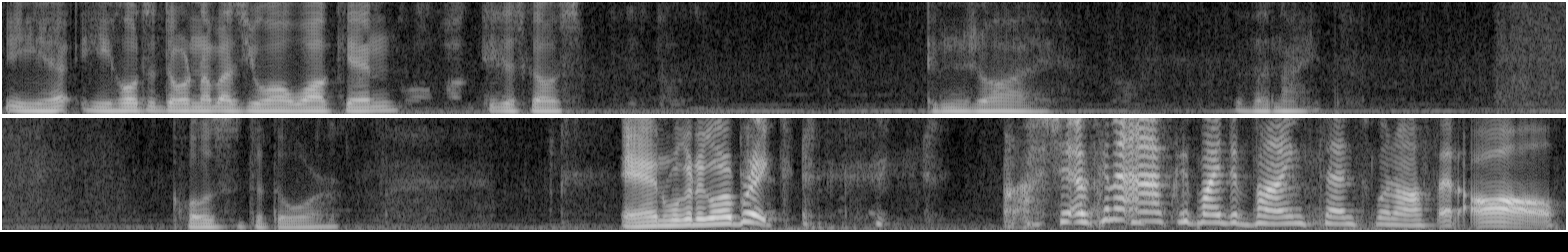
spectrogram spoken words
He he holds the doorknob as you all walk in. He just goes, "Enjoy the night." Closes the door, and we're gonna go to break. Oh, shit, I was gonna ask if my divine sense went off at all,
